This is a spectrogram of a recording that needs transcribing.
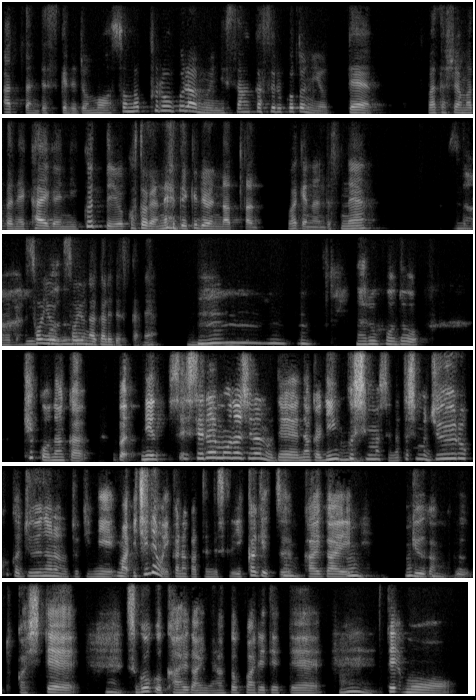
あったんですけれどもそのプログラムに参加することによって私はまたね海外に行くっていうことがね できるようになったわけなんですね。そういうそういう流れですかね。うん、なるほど。結構なんかやっぱね、世代も同じなので、なんかリンクしますね。うん、私も16か17の時に、まあ1年は行かなかったんですけど、1ヶ月海外留学とかして、すごく海外に憧れてて、で、もう、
